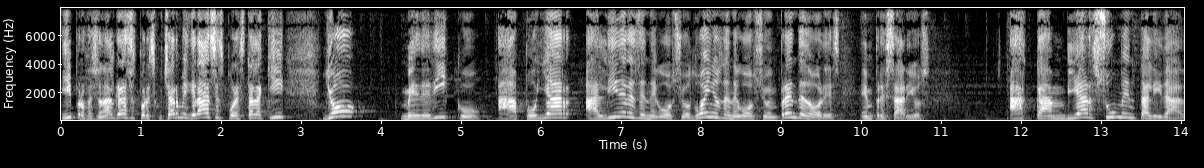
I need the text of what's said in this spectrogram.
y profesional. Gracias por escucharme, gracias por estar aquí. Yo me dedico a apoyar a líderes de negocio, dueños de negocio, emprendedores, empresarios, a cambiar su mentalidad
